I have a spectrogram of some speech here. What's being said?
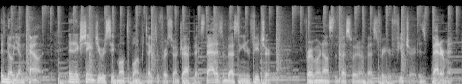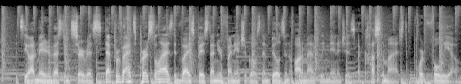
and no young talent. And In exchange, you receive multiple unprotected first round draft picks. That is investing in your future. For everyone else, the best way to invest for your future is Betterment. It's the automated investing service that provides personalized advice based on your financial goals, then builds and automatically manages a customized portfolio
